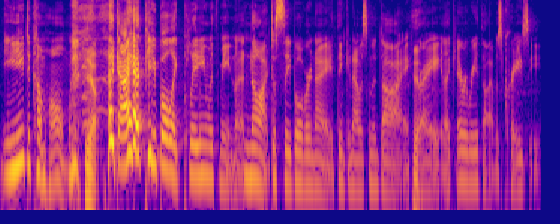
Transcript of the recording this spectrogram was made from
You need to come home. Yeah. like I had people like pleading with me not to sleep overnight, thinking I was going to die. Yeah. Right? Like everybody thought I was crazy.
